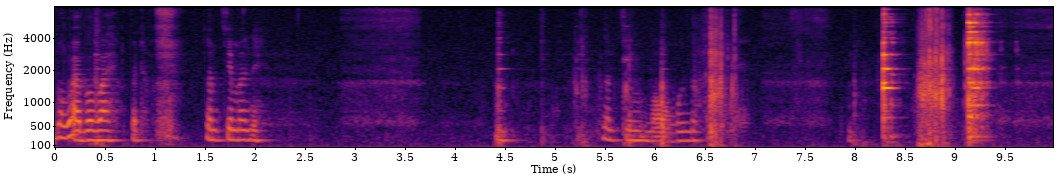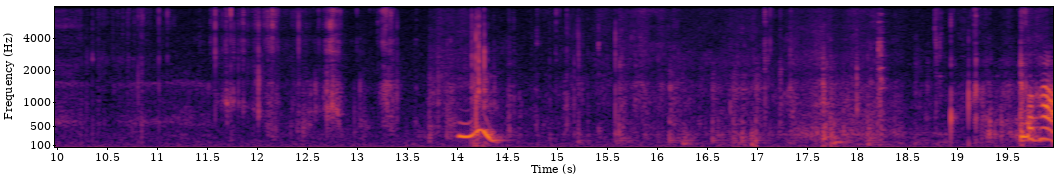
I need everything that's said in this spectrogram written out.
บายบายบายเป็นน้ำจิ้มอันนี้น้ำจิ้มบองมึงดูอืม บ่เ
